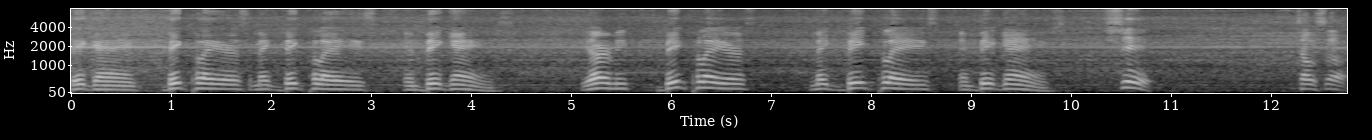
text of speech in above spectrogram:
big game. Big players make big plays in big games. You heard me? Big players make big plays in big games. Shit. Toast up.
